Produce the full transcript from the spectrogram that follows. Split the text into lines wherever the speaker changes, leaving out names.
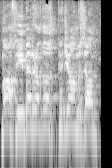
Martha, you better have those pyjamas on.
